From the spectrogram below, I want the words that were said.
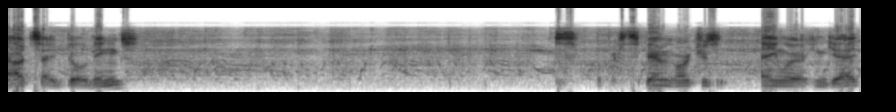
outside buildings. Just spamming archers anywhere I can get.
